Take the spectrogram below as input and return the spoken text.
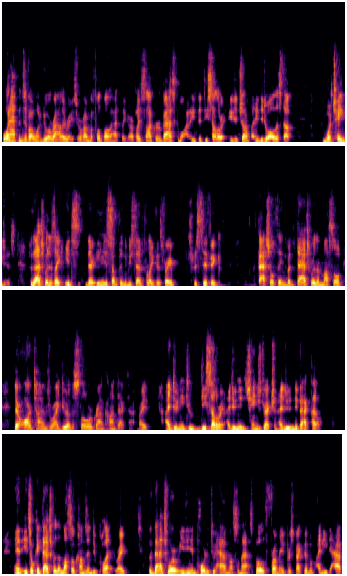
What happens if I want to do a rally race, or if I'm a football athlete, or I play soccer or basketball? I need to decelerate, I need to jump, I need to do all this stuff. What changes? So that's when it's like it's there is something to be said for like this very specific fascial thing, but that's where the muscle. There are times where I do have a slower ground contact time, right? I do need to decelerate. I do need to change direction. I do need to backpedal. And it's okay. That's where the muscle comes into play, right? So that's where it is important to have muscle mass, both from a perspective of I need to have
